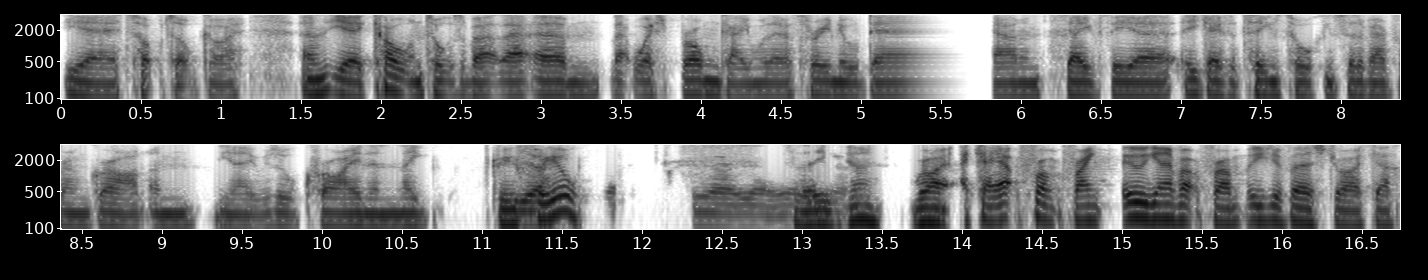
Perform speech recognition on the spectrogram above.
Yeah, top top guy. And yeah, Carlton talks about that um that West Brom game where they were three 0 down and gave the uh, he gave the team talk instead of Avram Grant, and you know he was all crying and they drew Yeah. three all. Yeah, yeah, yeah. So there you go. Right, okay, up front, Frank. Who are we gonna have up front? Who's your first striker?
